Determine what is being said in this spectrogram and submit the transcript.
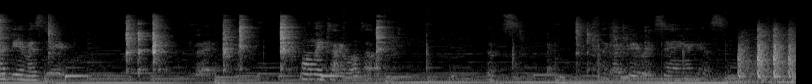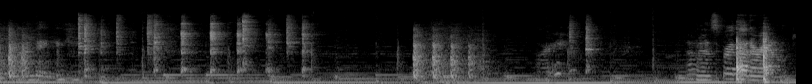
might be a mistake, but only time will tell. That's like my favorite saying, I guess, I'm baking. All right, I'm gonna spread that around.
